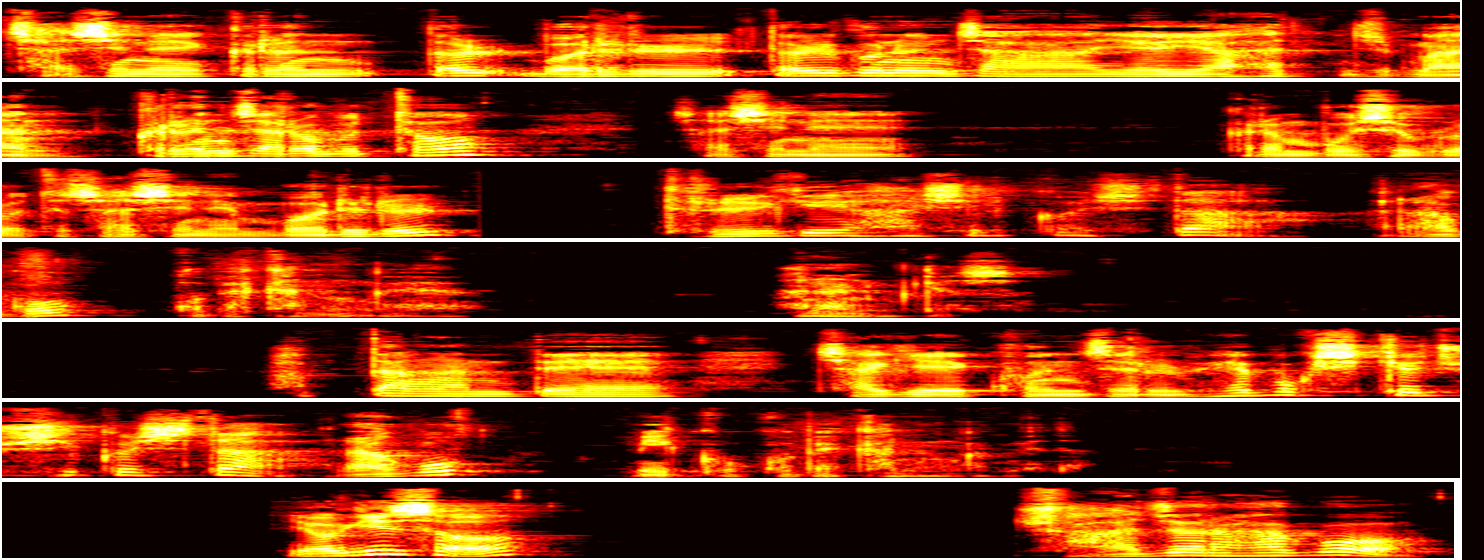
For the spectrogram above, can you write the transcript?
자신의 그런 떨, 머리를 떨구는 자여야 하지만 그런 자로부터 자신의 그런 모습으로부터 자신의 머리를 들게 하실 것이다 라고 고백하는 거예요. 하나님께서. 합당한 때에 자기의 권세를 회복시켜 주실 것이다 라고 믿고 고백하는 겁니다. 여기서 좌절하고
